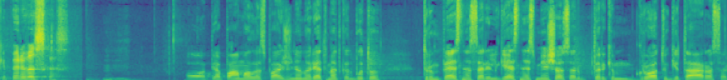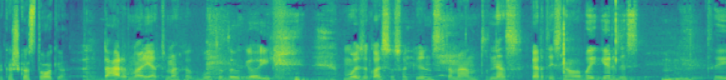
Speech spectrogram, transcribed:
kaip ir viskas. O apie pamalas, pavyzdžiui, nenorėtumėt, kad būtų trumpesnės ar ilgesnės mišios, ar tarkim grotų gitaros ar kažkas tokio? Dar norėtume, kad būtų daugiau muzikos visokių instrumentų, nes kartais nelabai girdis. Mhm. Tai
